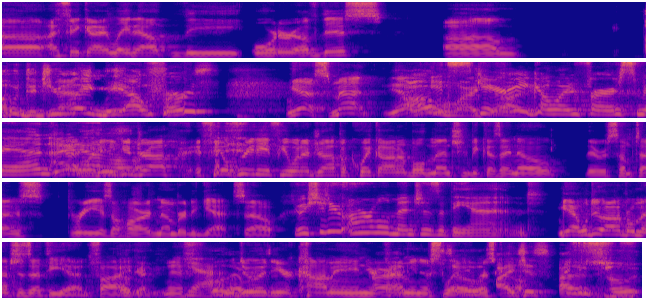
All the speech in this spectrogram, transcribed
Uh, I think I laid out the order of this. Um, Oh, did you Matt? lay me out first? Yes, Matt. Yeah. Oh it's my scary God. going first, man. I Yeah, know. well, you can drop. Feel free to if you want to drop a quick honorable mention because I know there was sometimes three is a hard number to get. So we should do honorable mentions at the end. yeah, we'll do honorable mentions at the end. Fine. Okay. If- Yeah. we'll Well, that do it in your commie in your All right. communist way. So I just uh, so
